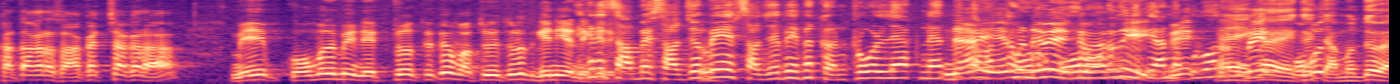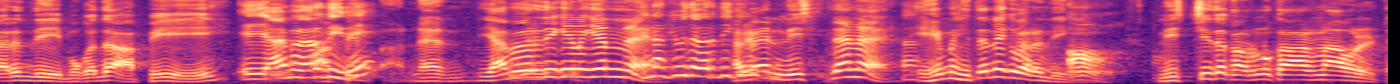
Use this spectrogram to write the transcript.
කතා කරා සාකච්ඡා කරා මේ කොහොමද මේ නෙට්වර්ක් එක වතුවේ තුලට ගෙනියන්නේ කියලා. මේ සජබේ සජබේම කන්ට්‍රෝල් එකක් නැත්නම් නෑ එහෙම නෙවෙයි ඒක වැරදි. ඒක ඒක චමුද්ද වැරදි. මොකද අපි ඒ යෑම වැරදි නේ? නෑ යෑම වැරදි කියලා කියන්නේ එහෙනම් කිව්වද වැරදි කියලා? නෑ නෑ. එහෙම හිතන එක වැරදි. නිශ්චිත කරුණු කාරණා වලට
